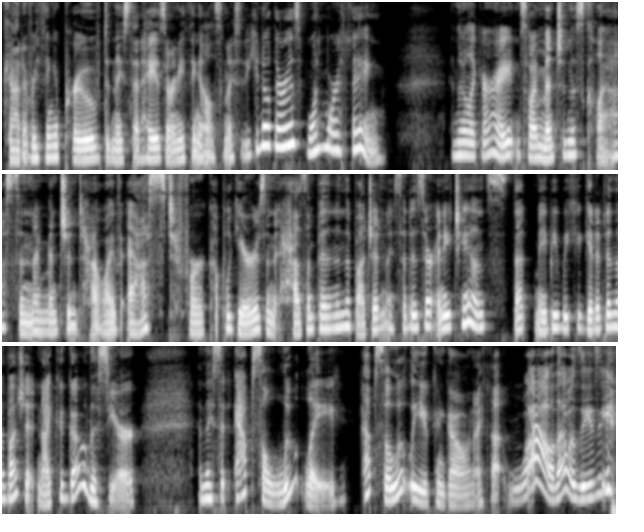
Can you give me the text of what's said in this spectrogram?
got everything approved, and they said, Hey, is there anything else? And I said, You know, there is one more thing. And they're like, all right. And so I mentioned this class and I mentioned how I've asked for a couple years and it hasn't been in the budget. And I said, is there any chance that maybe we could get it in the budget and I could go this year? And they said, absolutely. Absolutely, you can go. And I thought, wow, that was easy.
